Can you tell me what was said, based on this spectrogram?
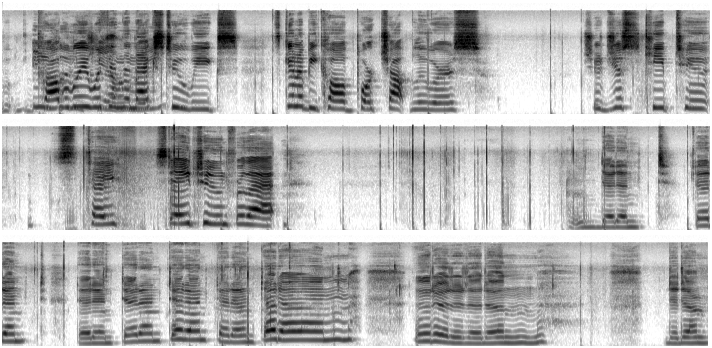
W- Probably within the next two weeks. It's gonna be called Pork Chop Lures. Should just keep tuned. Stay, stay tuned for that. Dun dun dun dun dun dun dun dun dun dun dun dun dun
